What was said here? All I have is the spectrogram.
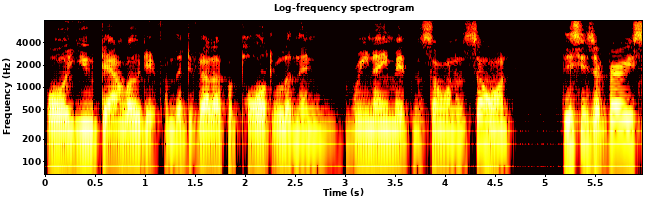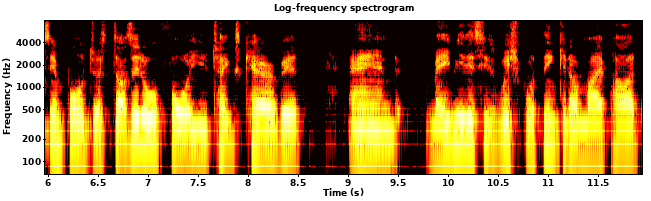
Or you download it from the developer portal and then rename it and so on and so on. This is a very simple, just does it all for you, takes care of it. And maybe this is wishful thinking on my part,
